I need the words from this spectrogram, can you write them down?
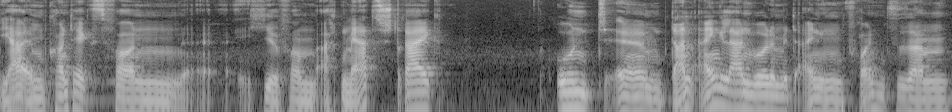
ja, im Kontext von äh, hier vom 8. März-Streik und ähm, dann eingeladen wurde, mit einigen Freunden zusammen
